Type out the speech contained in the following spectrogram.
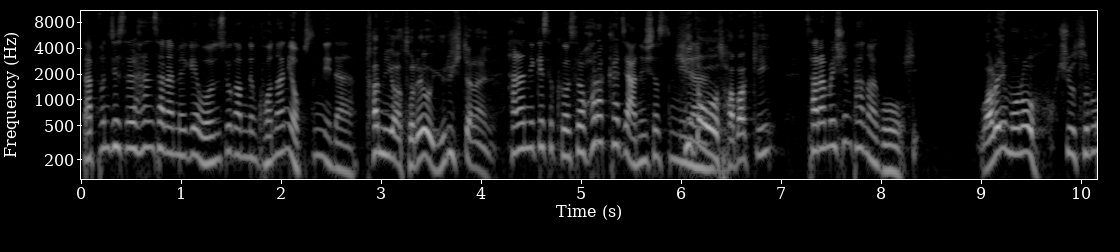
나쁜 짓을 한 사람에게 원수 갚는 권한이 없습니다. 神がそれを許してないの 하나님께서 그것을 허락하지 않으셨습니다. 人を裁き 사람을 심판하고 悪いものを復讐する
